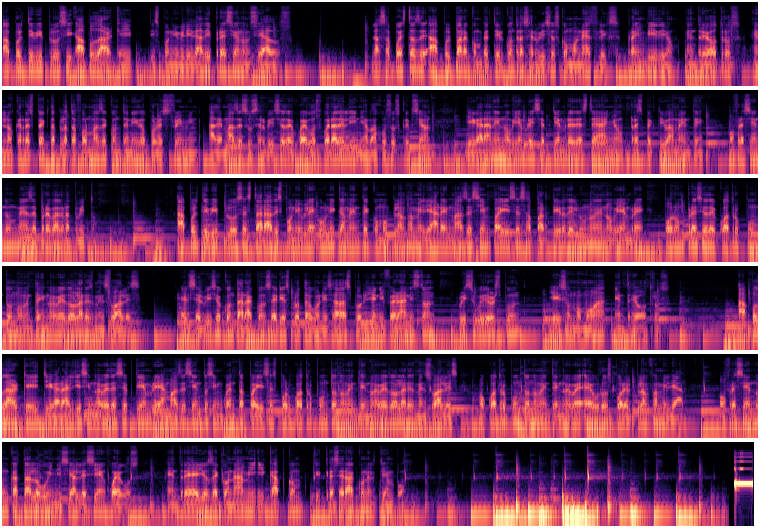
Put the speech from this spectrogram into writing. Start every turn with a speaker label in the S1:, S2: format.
S1: Apple TV Plus y Apple Arcade, disponibilidad y precio anunciados. Las apuestas de Apple para competir contra servicios como Netflix, Prime Video, entre otros, en lo que respecta a plataformas de contenido por streaming, además de su servicio de juegos fuera de línea bajo suscripción, llegarán en noviembre y septiembre de este año, respectivamente, ofreciendo un mes de prueba gratuito. Apple TV Plus estará disponible únicamente como plan familiar en más de 100 países a partir del 1 de noviembre por un precio de 4.99 dólares mensuales. El servicio contará con series protagonizadas por Jennifer Aniston, Reese Witherspoon, Jason Momoa, entre otros. Apple Arcade llegará el 19 de septiembre a más de 150 países por 4.99 dólares mensuales o 4.99 euros por el plan familiar, ofreciendo un catálogo inicial de 100 juegos, entre ellos de Konami y Capcom, que crecerá con el tiempo.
